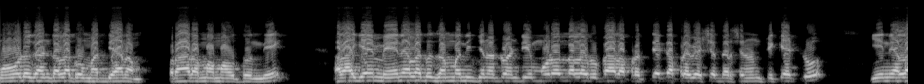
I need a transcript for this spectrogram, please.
మూడు గంటలకు మధ్యాహ్నం ప్రారంభమవుతుంది. అలాగే మే నెలకు సంబంధించినటువంటి మూడు వందల రూపాయల ప్రత్యేక ప్రవేశ దర్శనం టికెట్లు ఈ నెల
